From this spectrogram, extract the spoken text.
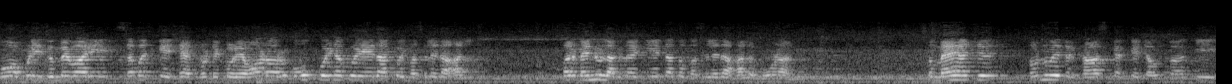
ਉਹ ਆਪਣੀ ਜ਼ਿੰਮੇਵਾਰੀ ਸਮਝ ਕੇ ਸ਼ਾਇਦ ਤੁਹਾਡੇ ਕੋਲੇ ਆਉਣ ਔਰ ਉਹ ਕੋਈ ਨਾ ਕੋਈ ਇਹਦਾ ਕੋਈ ਮਸਲੇ ਦਾ ਹੱਲ। ਪਰ ਮੈਨੂੰ ਲੱਗਦਾ ਕਿ ਇਹਨਾਂ ਤੋਂ ਮਸਲੇ ਦਾ ਹੱਲ ਹੋਣਾ ਨਹੀਂ। ਸੋ ਮੈਂ ਅੱਜ ਤੁਹਾਨੂੰ ਇਹ ਦਰਖਾਸਤ ਕਰਕੇ ਜਾਊਂਗਾ ਕਿ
